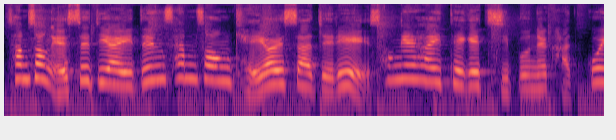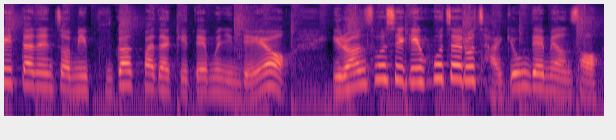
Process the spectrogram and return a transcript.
삼성 SDI 등 삼성 계열사들이 성일 하이텍의 지분을 갖고 있다는 점이 부각받았기 때문인데요. 이러한 소식이 호재로 작용되면서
